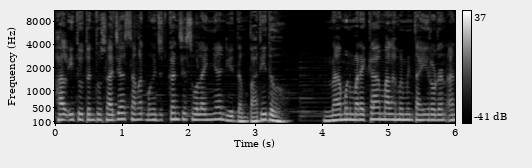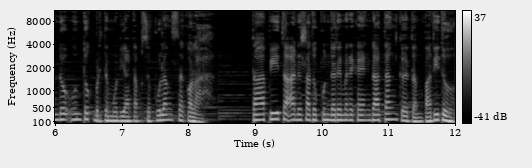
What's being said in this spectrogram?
Hal itu tentu saja sangat mengejutkan siswa lainnya di tempat itu. Namun mereka malah meminta Hiro dan Ando untuk bertemu di atap sepulang sekolah. Tapi tak ada satupun dari mereka yang datang ke tempat itu.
